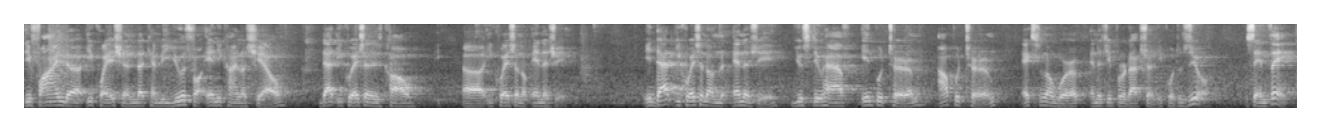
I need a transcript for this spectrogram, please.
define the equation that can be used for any kind of shell. That equation is called uh, equation of energy. In that equation of energy, you still have input term, output term, external work, energy production equal to zero. Same thing.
